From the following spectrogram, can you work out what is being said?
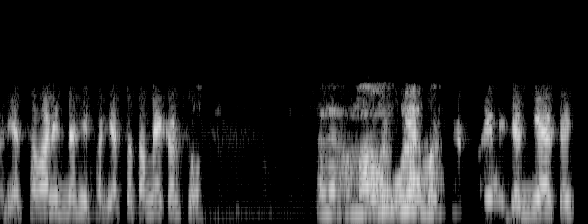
ફરિયાદ થવાની જ નથી ફરિયાદ તો તમે કરશો. એટલે અમારો હું જગ્યા કઈ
